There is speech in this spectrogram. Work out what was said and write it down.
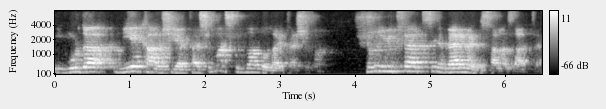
Burada niye karşıya taşıma? Şundan dolayı taşıma. Şunun yükseltisini vermedi sana zaten.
